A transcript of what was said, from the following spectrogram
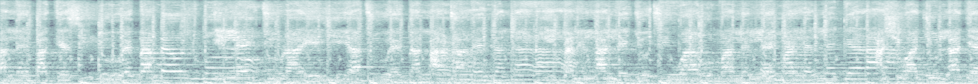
Balẹ̀ bàgẹ́ sílùú Ẹ̀gbá. Lábẹ́ Olúmọ. Ìtura èyí àtú Ẹ̀gbá lára. Ìgbanilálejò ti wá o máa lẹ́lẹ́gẹ́. O máa lẹ́lẹ́gẹ́ra. Aṣíwájú lajẹ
